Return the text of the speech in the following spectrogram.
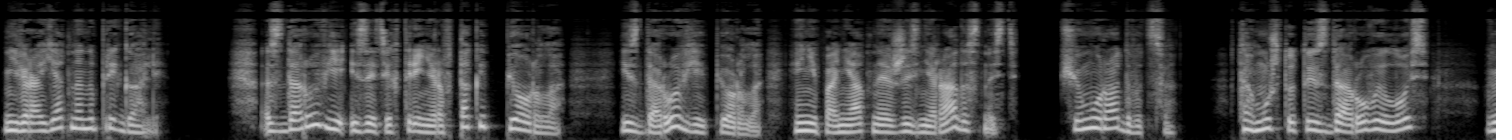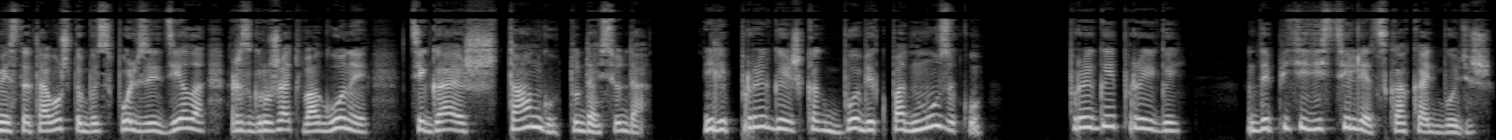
невероятно напрягали. Здоровье из этих тренеров так и перло, и здоровье перло, и непонятная жизнерадостность. Чему радоваться? Тому, что ты здоровый лось — Вместо того, чтобы с пользой дела разгружать вагоны, тягаешь штангу туда-сюда. Или прыгаешь, как бобик под музыку. Прыгай, прыгай. До пятидесяти лет скакать будешь.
